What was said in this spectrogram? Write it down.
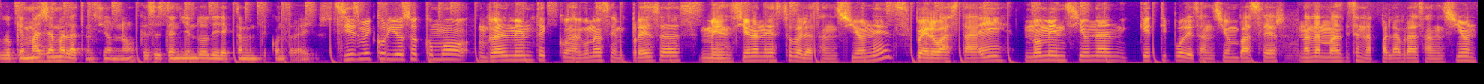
lo que más llama la atención, ¿no? Que se estén yendo directamente contra ellos. Sí, es muy curioso cómo realmente con algunas empresas mencionan esto de las sanciones, pero hasta ahí no mencionan qué tipo de sanción va a ser, nada más dicen la palabra sanción.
